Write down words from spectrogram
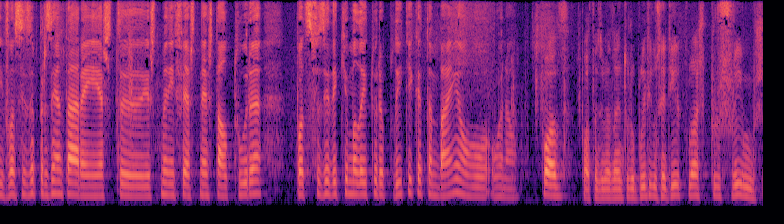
e vocês apresentarem este, este manifesto nesta altura, pode-se fazer daqui uma leitura política também ou, ou não? Pode, pode fazer uma leitura política no sentido que nós preferimos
